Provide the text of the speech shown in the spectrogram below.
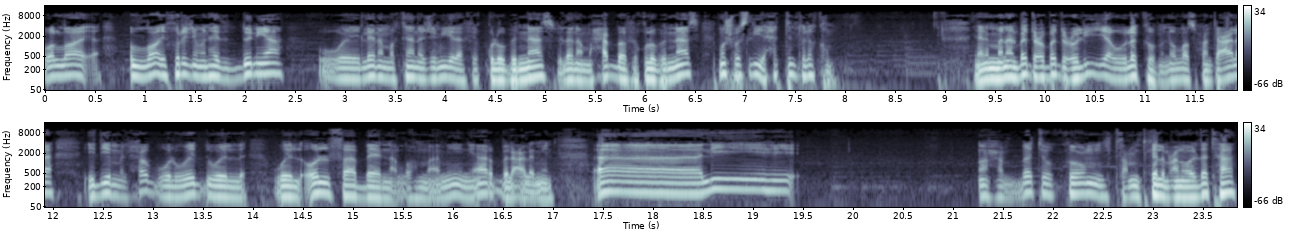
والله الله يخرجنا من هذه الدنيا ولنا مكانة جميلة في قلوب الناس لنا محبة في قلوب الناس مش بس لي حتى أنتم لكم يعني لما أنا بدعو بدعو لي ولكم إن الله سبحانه وتعالى يديم الحب والود وال والألفة بين اللهم آمين يا رب العالمين. آه لي محبتكم طبعا نتكلم عن والدتها.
